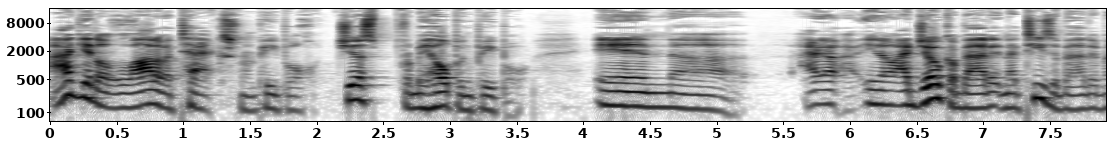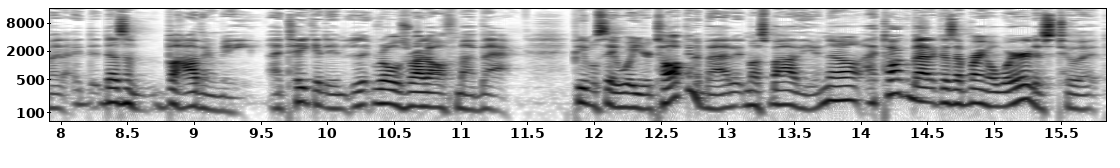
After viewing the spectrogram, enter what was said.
I get a lot of attacks from people just from helping people, and uh, I, you know, I joke about it and I tease about it, but it doesn't bother me. I take it and it rolls right off my back. People say, "Well, you're talking about it; it must bother you." No, I talk about it because I bring awareness to it.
